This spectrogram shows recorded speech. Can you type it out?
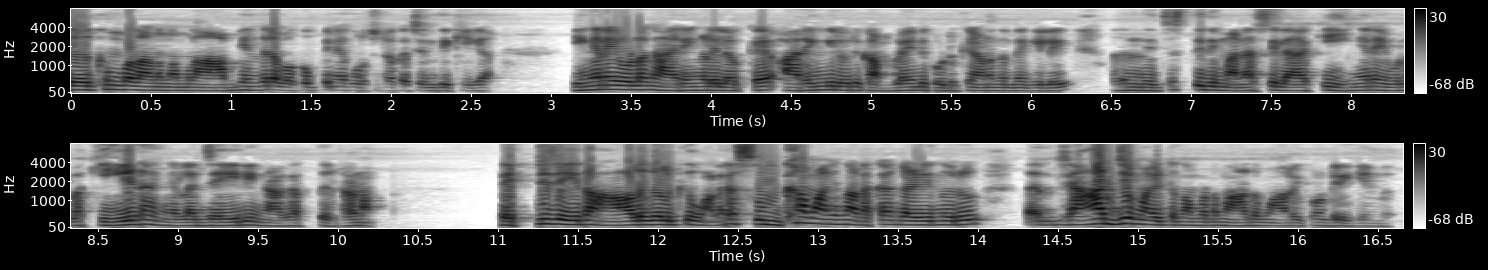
കേൾക്കുമ്പോഴാണ് നമ്മൾ ആഭ്യന്തര വകുപ്പിനെ കുറിച്ചിട്ടൊക്കെ ചിന്തിക്കുക. ഇങ്ങനെയുള്ള കാര്യങ്ങളിലൊക്കെ ആരെങ്കിലും ഒരു കംപ്ലൈന്റ് കൊടുക്കുകയാണെന്നുണ്ടെങ്കിൽ അത് നിജസ്ഥിതി മനസ്സിലാക്കി ഇങ്ങനെയുള്ള കീടങ്ങളെ ജയിലിനകത്തിടണം. തെറ്റ് ചെയ്ത ആളുകൾക്ക് വളരെ സുഖമായി നടക്കാൻ കഴിയുന്ന ഒരു രാജ്യമായിട്ട് നമ്മുടെ നാട് മാറിക്കൊണ്ടിരിക്കുന്നുണ്ട്.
